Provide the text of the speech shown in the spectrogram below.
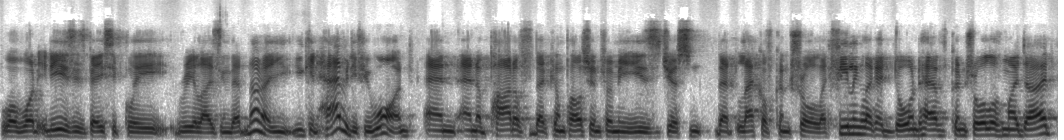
well, what it is is basically realizing that no, no, you, you can have it if you want. And, and a part of that compulsion for me is just that lack of control. Like feeling like I don't have control of my diet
